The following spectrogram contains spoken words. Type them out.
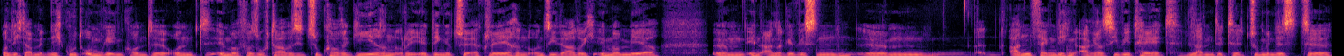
und ich damit nicht gut umgehen konnte und immer versucht habe, sie zu korrigieren oder ihr Dinge zu erklären und sie dadurch immer mehr ähm, in einer gewissen ähm, anfänglichen Aggressivität landete. Zumindest äh,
